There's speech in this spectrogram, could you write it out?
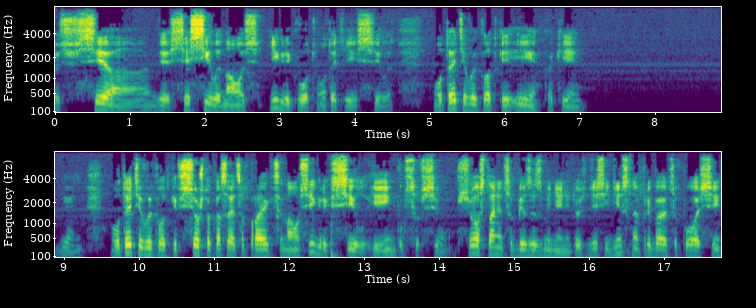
то есть все, где, все силы на ось Y, вот, вот эти силы, вот эти выкладки и какие? Где они? Вот эти выкладки, все, что касается проекции на ось Y, сил и импульсов сил, все останется без изменений. То есть здесь единственное прибавится по оси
